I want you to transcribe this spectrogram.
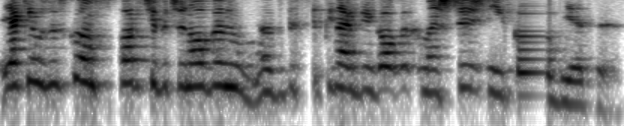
jakie uzyskują w sporcie wyczynowym w dyscyplinach biegowych mężczyźni i kobiety.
